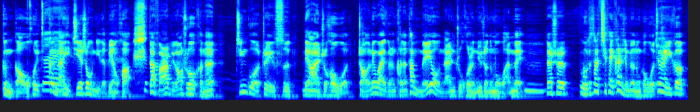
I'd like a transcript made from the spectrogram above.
更高，我会更难以接受你的变化。是但反而，比方说，可能经过这一次恋爱之后，我找了另外一个人，可能他没有男主或者女主那么完美，嗯但是我对他的期待一开始就没有那么高，我就是一个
